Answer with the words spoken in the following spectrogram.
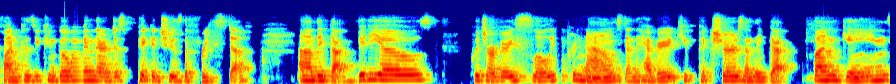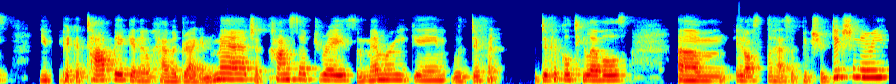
fun because you can go in there and just pick and choose the free stuff. Um, they've got videos, which are very slowly pronounced, and they have very cute pictures, and they've got fun games. You pick a topic, and it'll have a dragon match, a concept race, a memory game with different difficulty levels. Um, it also has a picture dictionary,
